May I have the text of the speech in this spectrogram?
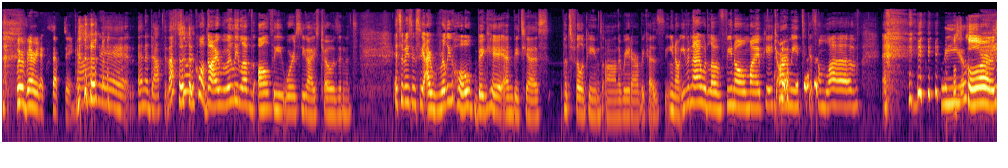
we're very accepting Got it. And adapted. That's really cool. No, I really love all the words you guys chose, and it's it's amazing see. I really hope Big Hit and BTS puts Philippines on the radar because you know even I would love you know my PH Army to get some love. Of course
